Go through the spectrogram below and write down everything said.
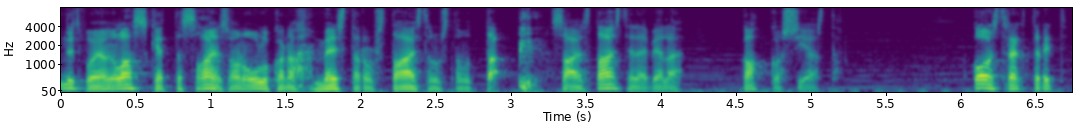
nyt voidaan laskea, että Sainz on ulkona mestaruustaistelusta, mutta Sainz taistelee vielä kakkosijasta. Constructorit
